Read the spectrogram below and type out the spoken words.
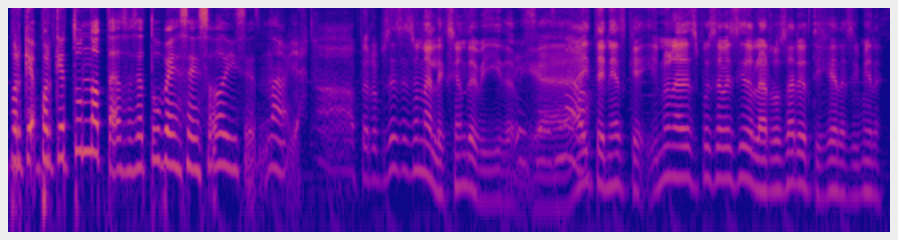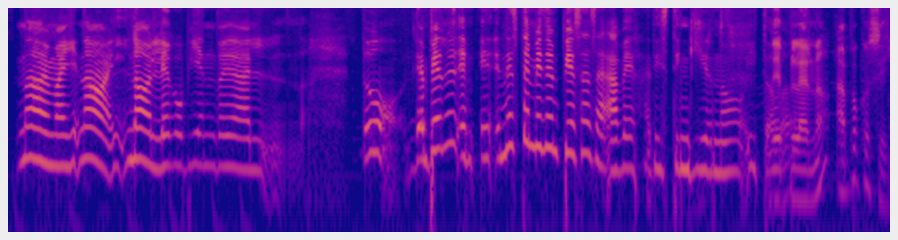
porque, porque tú notas, o sea, tú ves eso, dices, no, ya. No, pero pues esa es una lección de vida, amiga. no. Ahí tenías que... Y no una después haber sido la Rosario Tijeras y mira. No, no, no, luego viendo ya el- Tú, en, en este medio empiezas a, a ver, a distinguir, ¿no? Y todo. De plano, ¿a poco sí?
